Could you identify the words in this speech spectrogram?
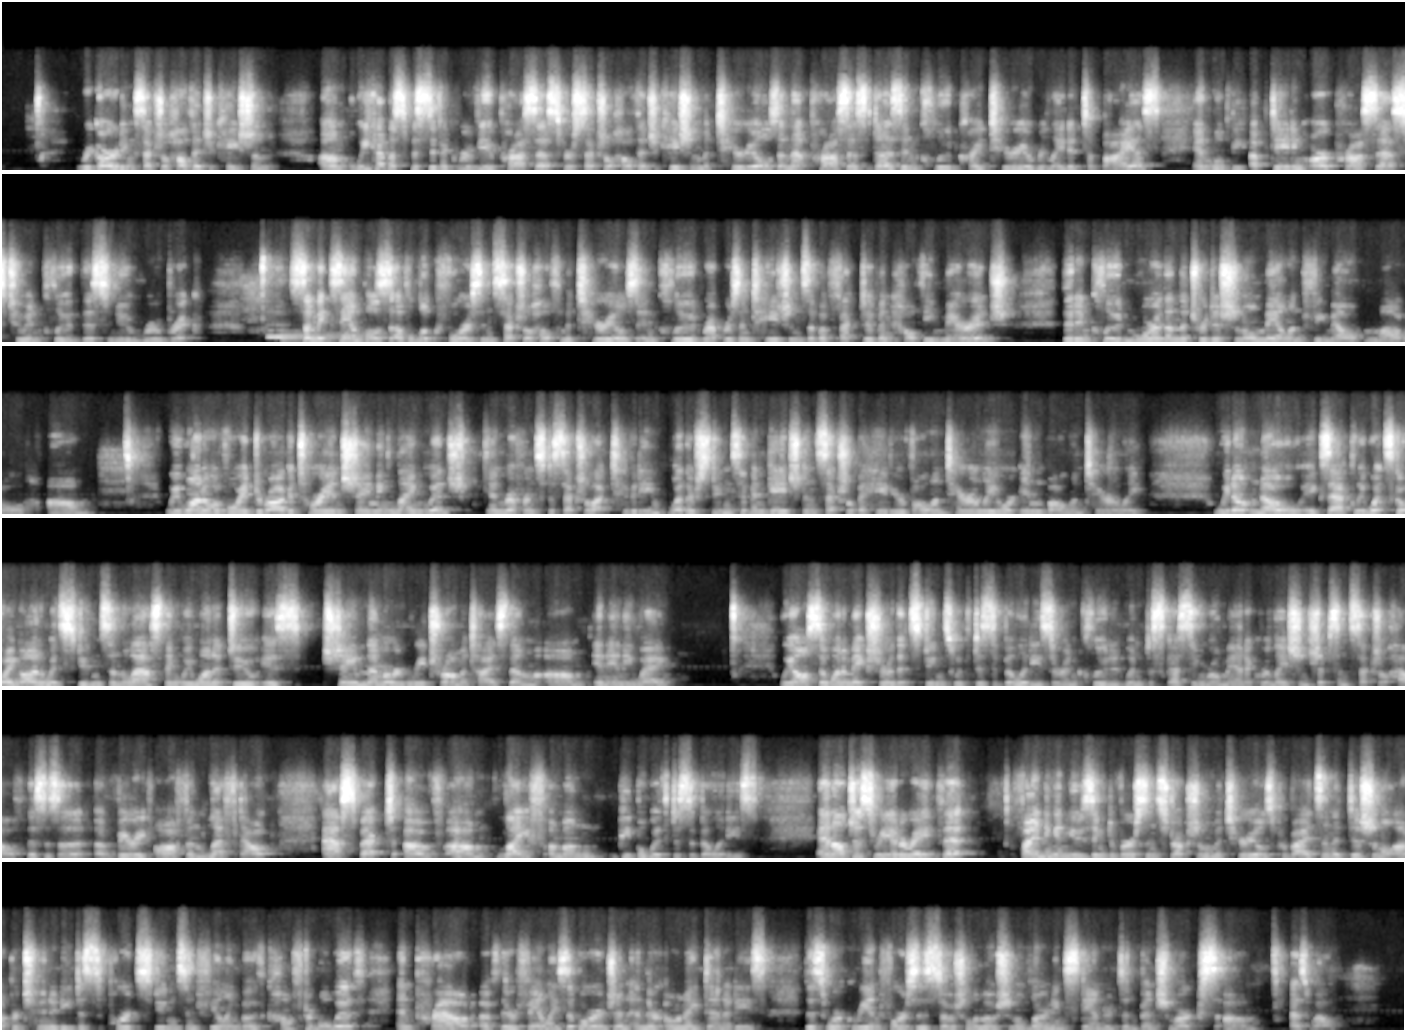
regarding sexual health education. Um, we have a specific review process for sexual health education materials, and that process does include criteria related to bias and we'll be updating our process to include this new rubric. Some examples of look fors in sexual health materials include representations of effective and healthy marriage that include more than the traditional male and female model. Um, we want to avoid derogatory and shaming language in reference to sexual activity, whether students have engaged in sexual behavior voluntarily or involuntarily we don't know exactly what's going on with students. And the last thing we want to do is shame them or re-traumatize them um, in any way. We also want to make sure that students with disabilities are included when discussing romantic relationships and sexual health. This is a, a very often left out aspect of um, life among people with disabilities. And I'll just reiterate that Finding and using diverse instructional materials provides an additional opportunity to support students in feeling both comfortable with and proud of their families of origin and their own identities. This work reinforces social emotional learning standards and benchmarks um, as well.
